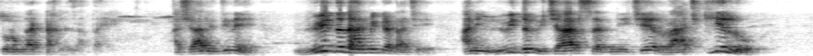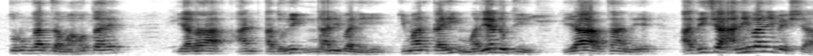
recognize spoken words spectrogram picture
तुरुंगात टाकले जात आहे. अशा रीतीने विविध धार्मिक गटाचे आणि विविध विचारसरणीचे राजकीय लोक तुरुंगात जमा होत आहे याला आधुनिक आणीबाणी ही किमान काही मर्याद होती या अर्थाने आधीच्या आणीबाणीपेक्षा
